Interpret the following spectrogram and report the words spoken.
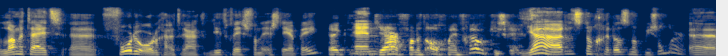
lange tijd uh, voor de oorlog uiteraard lid geweest van de SDAP. Kijk, en, het jaar van het Algemeen Vrouwenkiesrecht. Ja, dat is nog, dat is nog bijzonder. Uh,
